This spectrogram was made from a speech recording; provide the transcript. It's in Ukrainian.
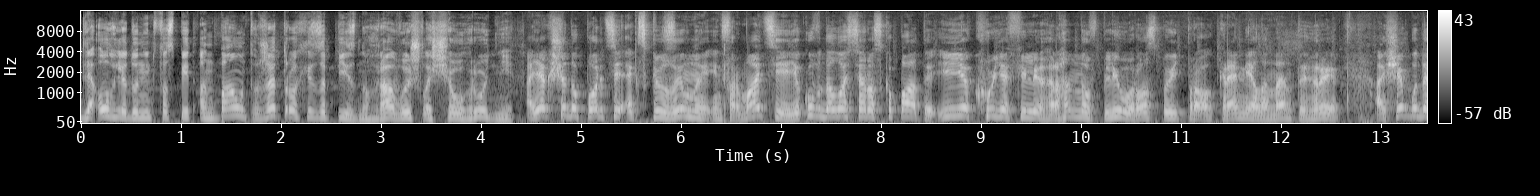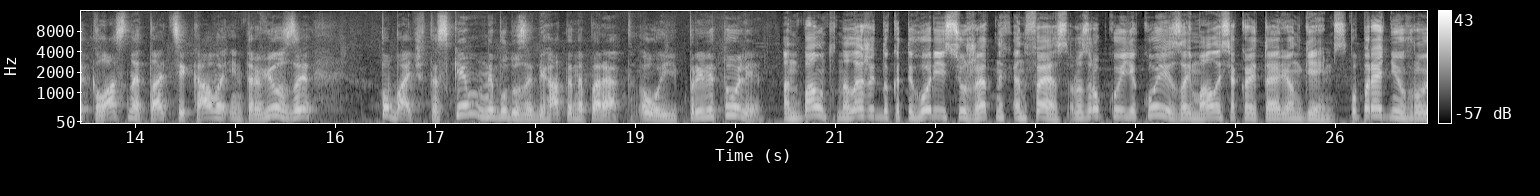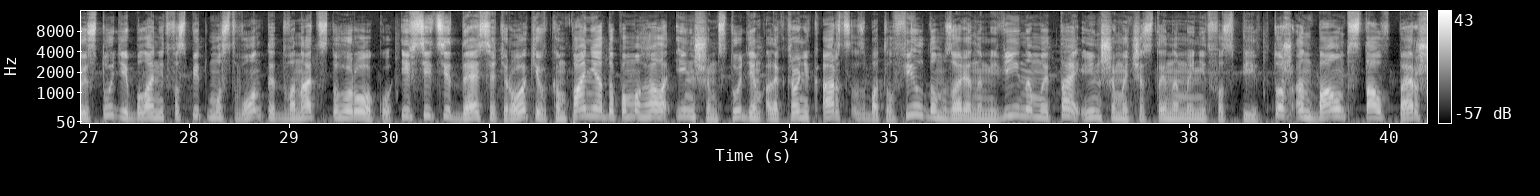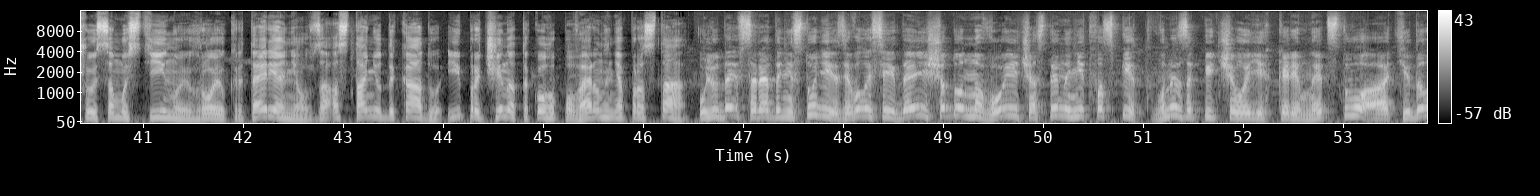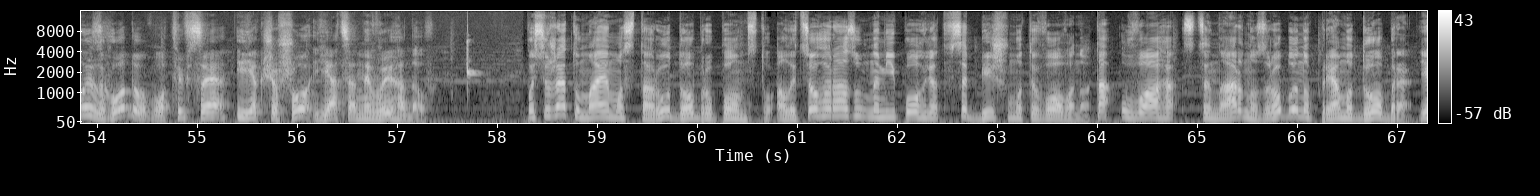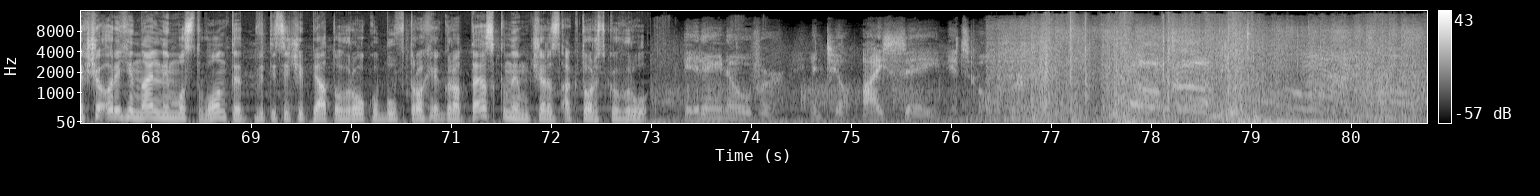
Для огляду Need for Speed Unbound вже трохи запізно. Гра вийшла ще у грудні. А як щодо порції ексклюзивної інформації, яку вдалося розкопати, і яку я філігранно вплів у розповідь про окремі елементи гри. А ще буде класне та цікаве інтерв'ю з. Побачите з ким, не буду забігати наперед. Ой, привітулі! Unbound належить до категорії сюжетних NFS, розробкою якої займалася Criterion Games. Попередньою грою студії була Need for Speed Most Wanted 12 року, і всі ці 10 років компанія допомагала іншим студіям Electronic Arts з Battlefield, зоряними війнами та іншими частинами Need for Speed. Тож Unbound став першою самостійною грою Criterion за останню декаду, і причина такого повернення проста. У людей всередині студії з'явилися ідеї щодо нової частини for Speed. Вони запітчили їх керівництву, а ті дали згоду. От і все. І якщо що, я це не вигадав. По сюжету маємо стару добру помсту, але цього разу, на мій погляд, все більш вмотивовано. Та увага, сценарно зроблено прямо добре. Якщо оригінальний Most Wanted 2005 року був трохи гротескним через акторську гру, It ain't over until I say it's over.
